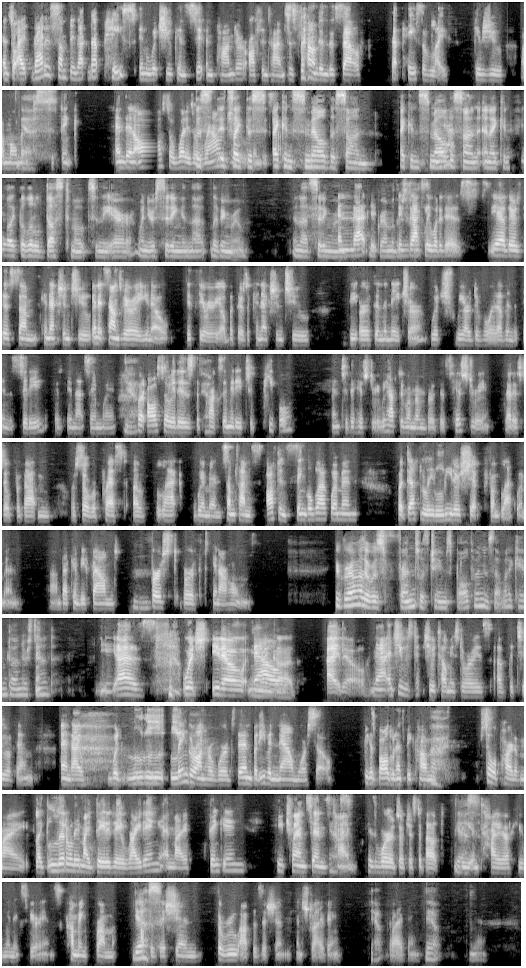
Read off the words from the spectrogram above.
and so I, that is something that that pace in which you can sit and ponder oftentimes is found in the South. That pace of life gives you a moment yes. to think. And then also what is this, around It's like this, I can smell the sun. I can smell yes. the sun and I can feel like the little dust motes in the air when you're sitting in that living room, in that sitting room. And that is exactly house. what it is. Yeah, there's this um, connection to, and it sounds very, you know, ethereal, but there's a connection to the earth and the nature, which we are devoid of in the, in the city in that same way. Yeah. But also, it is the yeah. proximity to people and to the history. We have to remember this history that is so forgotten or so repressed of Black women, sometimes often single Black women, but definitely leadership from Black women um, that can be found mm-hmm. first birthed in our homes. Your grandmother was friends with James Baldwin. Is that what I came to understand? Yes, which you know oh now oh I know now, and she was she would tell me stories of the two of them, and I would l- linger on her words then, but even now more so, because Baldwin has become so a part of my like literally my day to day writing and my thinking. He transcends yes. time. His words are just about yes. the entire human experience, coming from yes. opposition through opposition and striving. Yeah, thriving. Yeah, yeah.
